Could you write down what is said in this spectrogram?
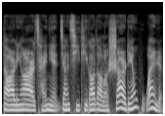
到二零二二财年将其提高到了十二点五万人。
